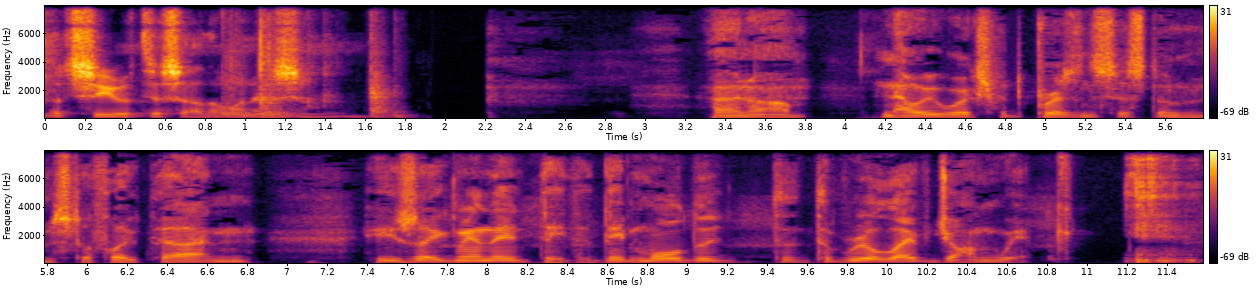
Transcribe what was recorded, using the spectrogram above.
let's see what this other one is and um, now he works with the prison system and stuff like that. And he's like, man, they they, they molded the, the real life John Wick. It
